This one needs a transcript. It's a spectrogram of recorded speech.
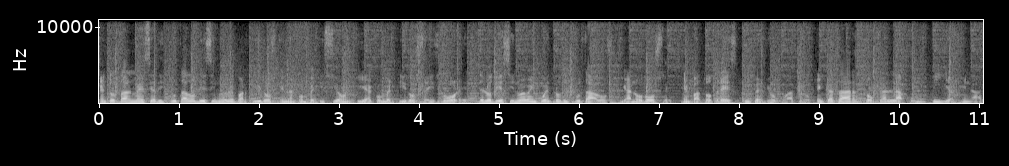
En total Messi ha disputado 19 partidos en la competición y ha convertido 6 goles. De los 19 encuentros disputados, ganó 12, empató 3 y perdió 4. En Qatar toca la puntilla final.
